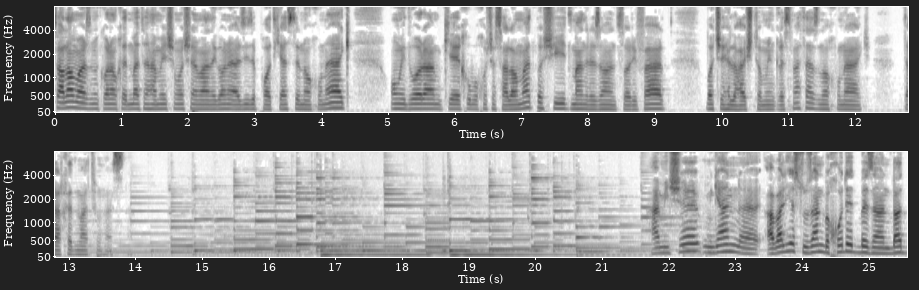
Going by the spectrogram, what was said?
سلام عرض می‌کنم خدمت همه شما شنوندگان عزیز پادکست ناخونک. امیدوارم که خوب و خوش و سلامت باشید. من رضا انصاری فرد با 48 مین قسمت از ناخونک در خدمتون هستم. همیشه میگن اول یه سوزن به خودت بزن بعد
